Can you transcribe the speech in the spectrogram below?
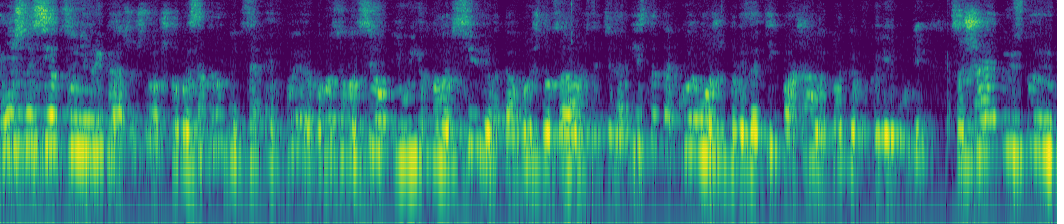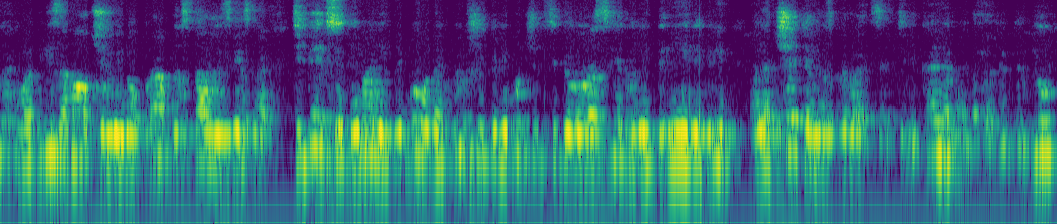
Конечно, сердцу не прикажешь, но чтобы сотрудница ФБР бросила все и уехала в Сирию, а там вышла замуж за террориста, такое может произойти, пожалуй, только в Голливуде. В США эту историю как могли замалчивали, но правда стала известна. Теперь все внимание приковано к бывшей переводчице бюро расследований Даниэле Грин. Она тщательно скрывается от телекамер, не дает интервью.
